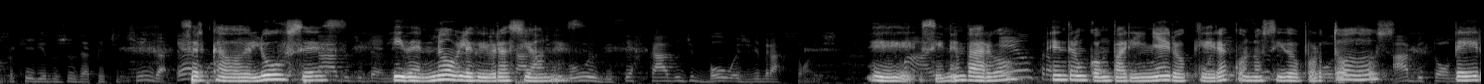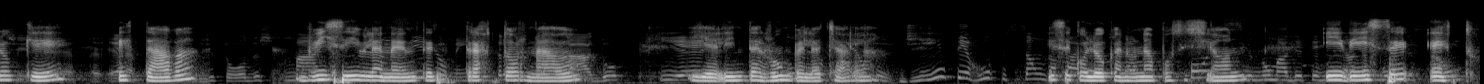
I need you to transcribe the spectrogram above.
cercado de luces y de nobles vibraciones, eh, sin embargo, entra un compañero que era conocido por todos, pero que estaba visiblemente trastornado y él interrumpe la charla y se coloca en una posición y dice esto.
